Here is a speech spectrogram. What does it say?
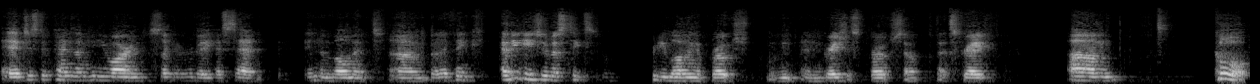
it just depends on who you are, and just like everybody has said, in the moment. Um, but I think I think each of us takes a pretty loving approach and gracious approach, so that's great. Um, cool.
